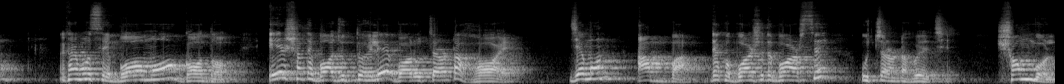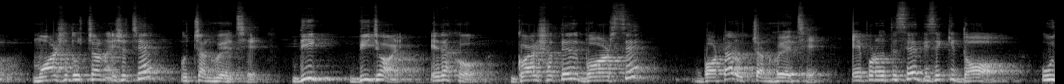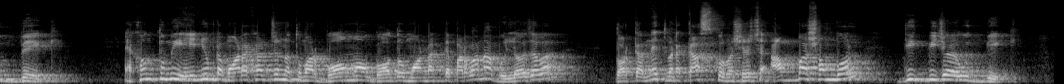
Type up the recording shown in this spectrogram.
এখানে বলছে ব, ম, গ, দ। এর সাথে ব যুক্ত হইলে বর উচ্চারণটা হয়। যেমন, আব্বা। দেখো বয়ের সাথে ব আসছে, উচ্চারণটা হয়েছে। সম্বল। ময়ের সাথে উচ্চারণ এসেছে, উচ্চারণ হয়েছে। দিক, বিজয়। এ দেখো, গয়ের সাথে ব আসছে, বটার উচ্চারণ হয়েছে। এরপর হতেছে, দিছে কি দ? উদ্বেগ। এখন তুমি এই নিয়মটা মনে রাখার জন্য তোমার ব, ম গদ মনে রাখতে পারবা না, ভুলেও যাবা। দরকার নেই, তুমি একটা কাজ করবা, সেটা হচ্ছে আব্বা সম্বল দিগ্বিজয় উদ্বেগ।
